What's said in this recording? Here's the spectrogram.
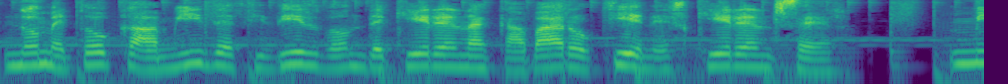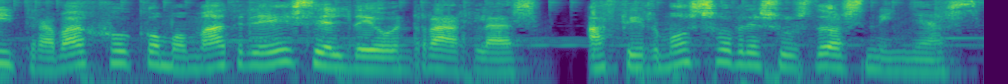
No me toca a mí decidir dónde quieren acabar o quiénes quieren ser. Mi trabajo como madre es el de honrarlas, afirmó sobre sus dos niñas.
